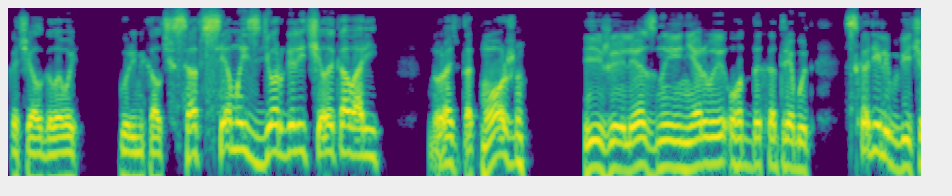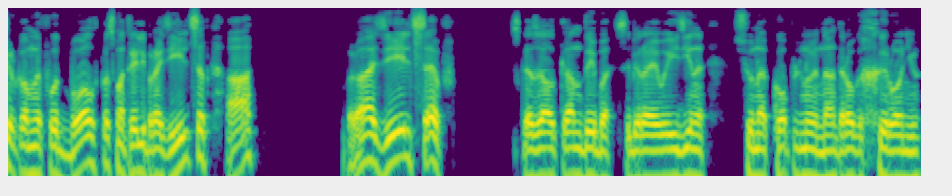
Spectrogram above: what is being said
покачал головой Гурий Михайлович. «Совсем издергали человек аварии. Ну разве так можно?» И железные нервы отдыха требуют. Сходили бы вечерком на футбол, посмотрели бразильцев, а? Бразильцев, — сказал Кандыба, собирая воедино всю накопленную на дорогах иронию.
